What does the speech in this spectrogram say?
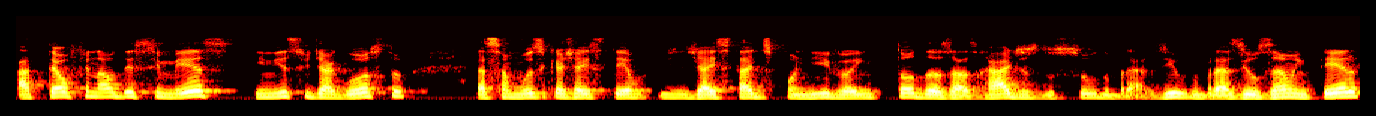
até o final desse mês, início de agosto, essa música já, esteve, já está disponível em todas as rádios do sul do Brasil, no Brasilzão inteiro,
